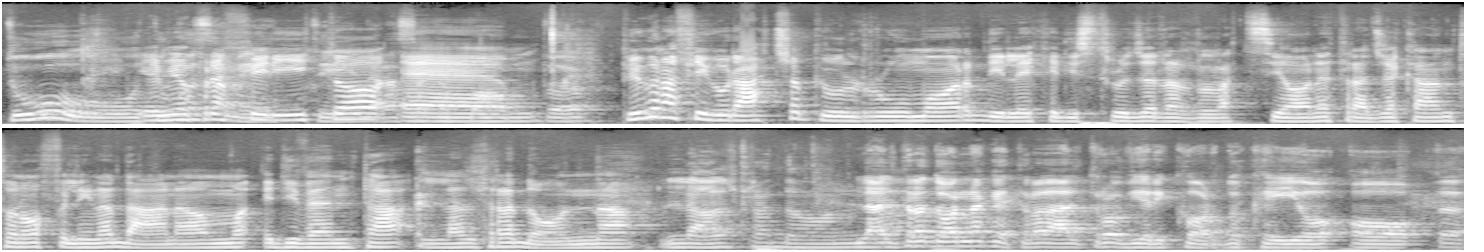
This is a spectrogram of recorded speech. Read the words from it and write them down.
Tu, Il tu mio cosa metti preferito è pop? più che una figuraccia, più il rumor di lei che distrugge la relazione tra Jack Antonoff e Lina Dunham e diventa l'altra donna. L'altra donna. L'altra donna che tra l'altro vi ricordo che io ho, eh,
